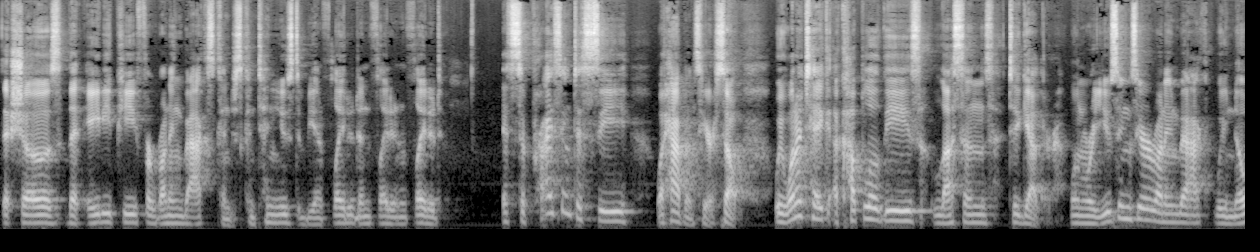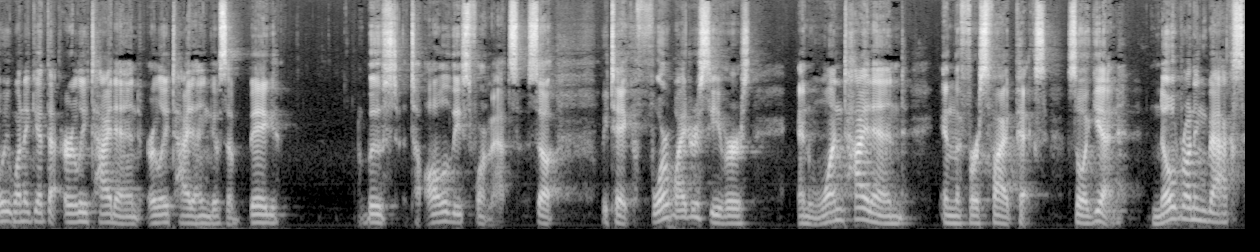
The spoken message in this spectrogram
that shows that ADP for running backs can just continues to be inflated, inflated, inflated. It's surprising to see what happens here. So we want to take a couple of these lessons together. When we're using zero running back, we know we want to get that early tight end. Early tight end gives a big boost to all of these formats. So we take four wide receivers and one tight end in the first five picks. So again, no running backs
